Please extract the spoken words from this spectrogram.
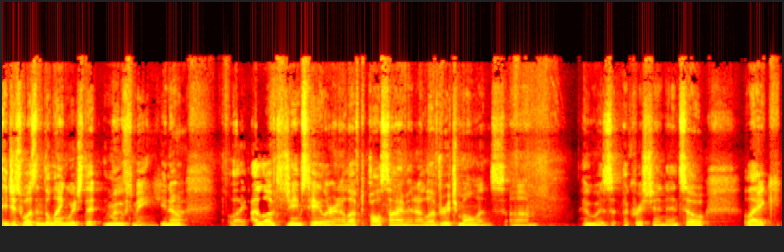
it just wasn't the language that moved me. You know, like I loved James Taylor and I loved Paul Simon. I loved Rich Mullins, um, who was a Christian, and so like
